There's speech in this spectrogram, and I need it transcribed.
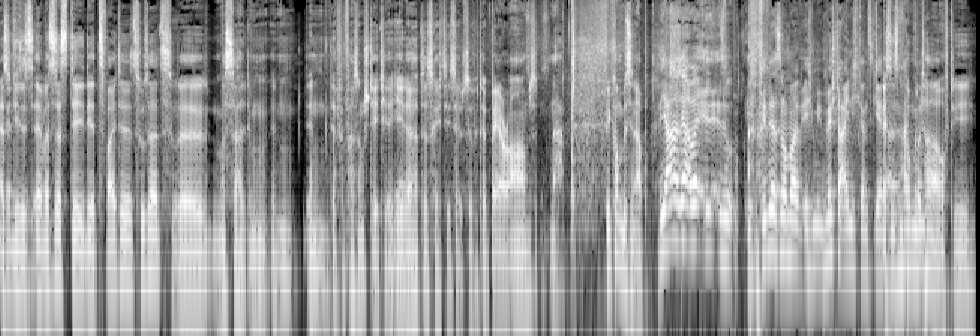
Also dieses, äh, was ist das, der, der zweite Zusatz oder was halt im, im, in der Verfassung steht hier? Jeder hat das Recht, sich selbst zu verteidigen. Bare Arms. Na, wir kommen ein bisschen ab. Ja, ja aber äh, also, ich finde das nochmal, ich, ich möchte eigentlich ganz gerne. Es ist ein Kommentar auf die,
